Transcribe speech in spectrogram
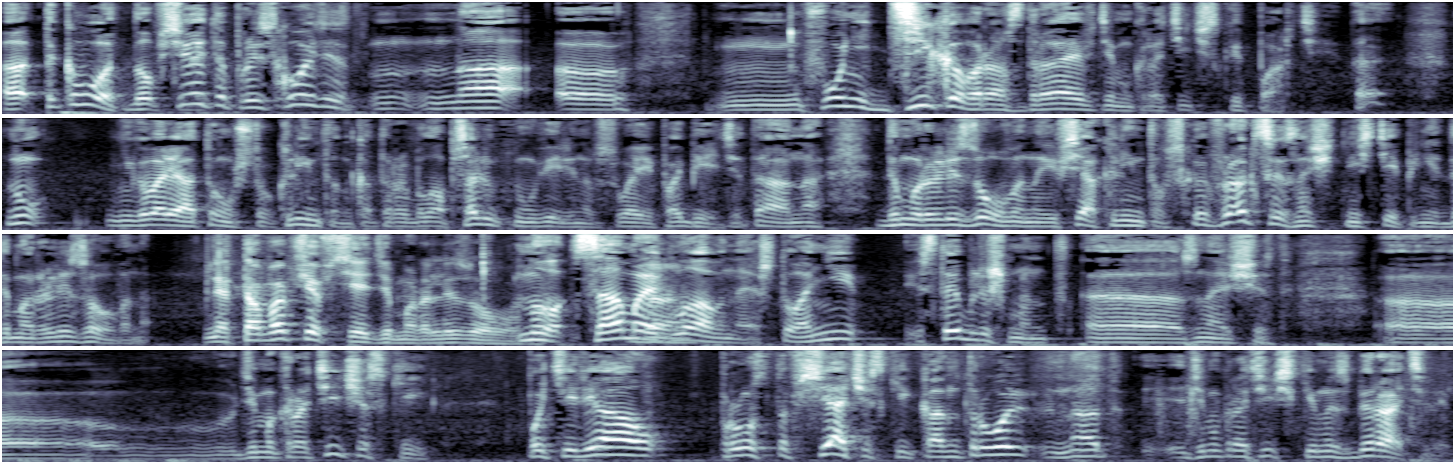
А, так вот, но все это происходит на э, фоне дикого раздрая в демократической партии. да? Ну, не говоря о том, что Клинтон, которая была абсолютно уверена в своей победе, да, она деморализована, и вся клинтовская фракция в значительной степени деморализована. Нет, Там вообще все деморализованы. Но самое главное, что они, истеблишмент, э, значит, э, демократический, потерял просто всяческий контроль над демократическим избирателем.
